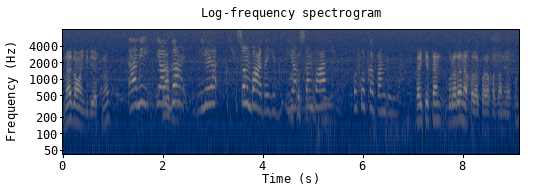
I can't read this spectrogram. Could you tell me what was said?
Ne zaman gidiyorsunuz? Yani yazda ya, sonbaharda gidiyor. Ya, sonbahar okul kapandığında. Peki sen burada ne kadar para kazanıyorsun?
